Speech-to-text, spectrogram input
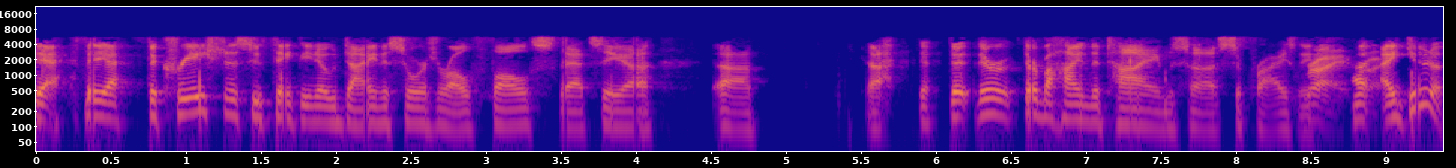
yeah, the uh, the creationists who think they know dinosaurs are all false. That's a uh, uh, uh, they're they're behind the times. Uh, surprisingly, Right, I, right. I do know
